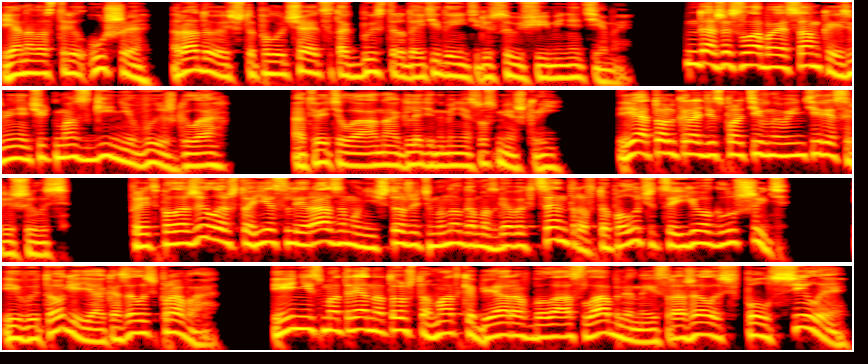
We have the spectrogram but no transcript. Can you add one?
Я навострил уши, радуясь, что получается так быстро дойти до интересующей меня темы. «Даже слабая самка из меня чуть мозги не выжгла», — ответила она, глядя на меня с усмешкой. Я только ради спортивного интереса решилась. Предположила, что если разом уничтожить много мозговых центров, то получится ее оглушить. И в итоге я оказалась права. И несмотря на то, что матка Биаров была ослаблена и сражалась в полсилы,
